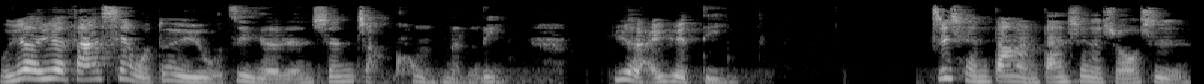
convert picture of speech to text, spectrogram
我越来越发现，我对于我自己的人生掌控能力越来越低。之前当然单身的时候是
